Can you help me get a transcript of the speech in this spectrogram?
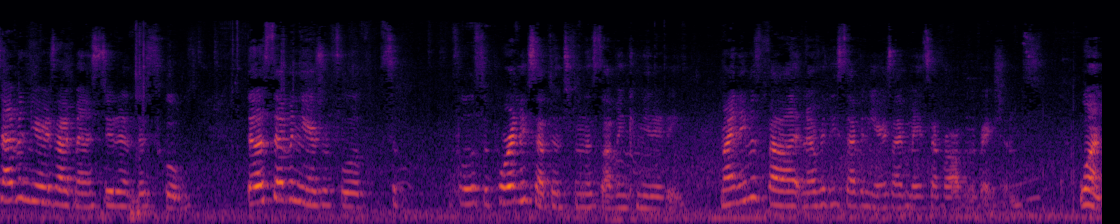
Seven years I've been a student at this school. Those seven years were full of, full of support and acceptance from this loving community. My name is Bella, and over these seven years I've made several observations. One,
